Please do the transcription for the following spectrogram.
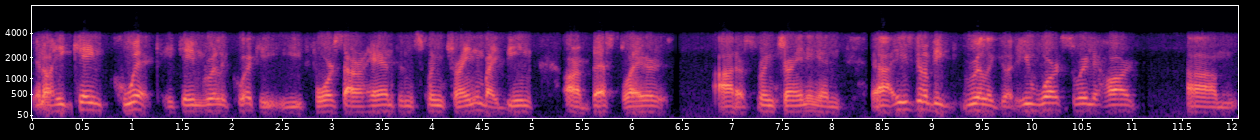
you know he came quick. He came really quick. He, he forced our hands in spring training by being our best player out of spring training, and uh, he's going to be really good. He works really hard um,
